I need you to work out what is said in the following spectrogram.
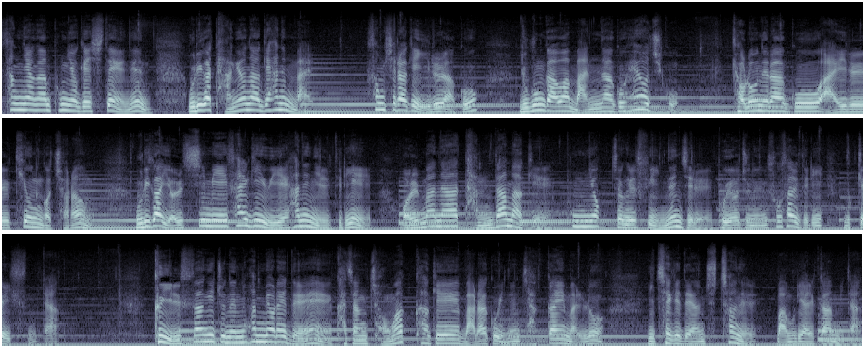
상냥한 폭력의 시대에는 우리가 당연하게 하는 말, 성실하게 일을 하고 누군가와 만나고 헤어지고 결혼을 하고 아이를 키우는 것처럼 우리가 열심히 살기 위해 하는 일들이 얼마나 담담하게 폭력적일 수 있는지를 보여주는 소설들이 묶여 있습니다. 그 일상이 주는 환멸에 대해 가장 정확하게 말하고 있는 작가의 말로 이 책에 대한 추천을 마무리할까 합니다.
